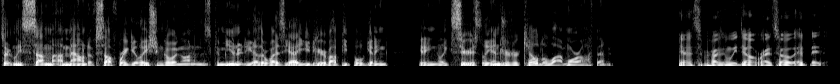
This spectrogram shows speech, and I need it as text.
certainly some amount of self-regulation going on in this community. Otherwise, yeah, you'd hear about people getting getting like seriously injured or killed a lot more often. Yeah, it's surprising we don't, right? So it, it,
